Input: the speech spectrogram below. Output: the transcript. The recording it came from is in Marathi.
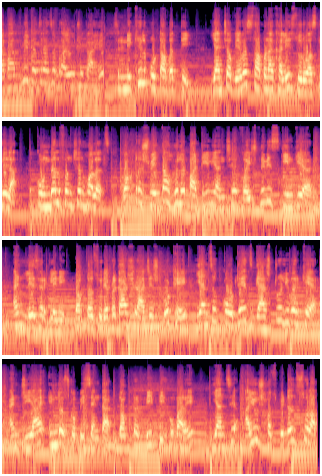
या बातमीपत्राचं प्रायोजक आहे श्री निखिल पोटाबत्ती यांच्या व्यवस्थापनाखाली सुरू असलेला कोंडल फंक्शन हॉलच डॉक्टर श्वेता हुले पाटील यांचे Vaishnavi skin care and laser clinic. Doctor Suryaprakash Rajesh Kothe यांचं कोठेज gastro liver care and G I endoscopy centre. Doctor B P Ubale यांचे आयुष हॉस्पिटल सोलापूर.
